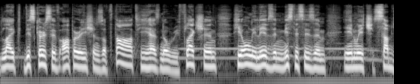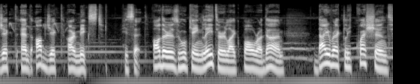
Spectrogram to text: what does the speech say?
like discursive operations of thought, he has no reflection, he only lives in mysticism in which subject and object are mixed, he said. Others who came later, like Paul Radin, directly questioned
